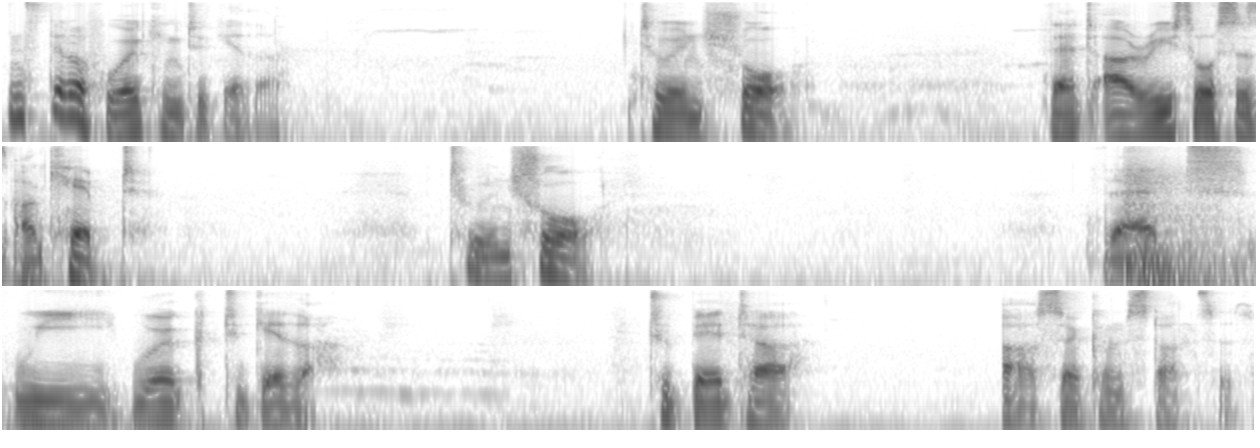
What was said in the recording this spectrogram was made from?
Instead of working together to ensure that our resources are kept, to ensure that we work together to better our circumstances.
